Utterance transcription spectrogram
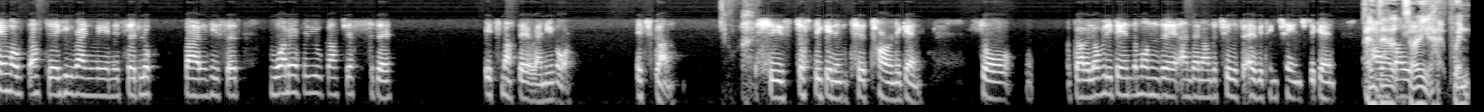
came out that day, he rang me and he said, "Look, Val," he said, "whatever you got yesterday, it's not there anymore. It's gone. She's just beginning to turn again." So, got a lovely day on the Monday, and then on the Tuesday, everything changed again. And Val, by- sorry, when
